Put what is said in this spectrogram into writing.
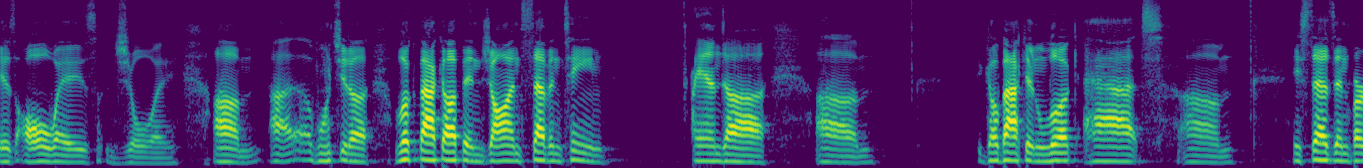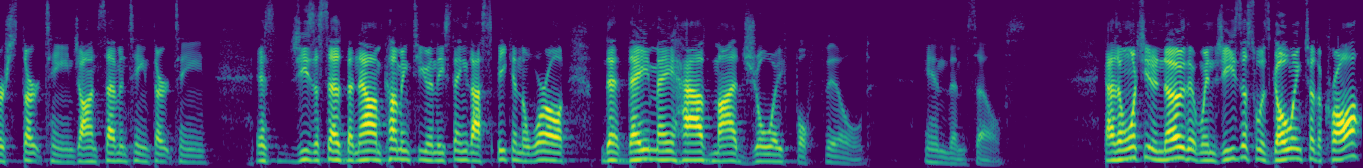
is always joy. Um, I want you to look back up in John 17 and uh, um, go back and look at, um, he says in verse 13, John 17, 13. It's, Jesus says, But now I'm coming to you, and these things I speak in the world, that they may have my joy fulfilled in themselves. Guys, I want you to know that when Jesus was going to the cross,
